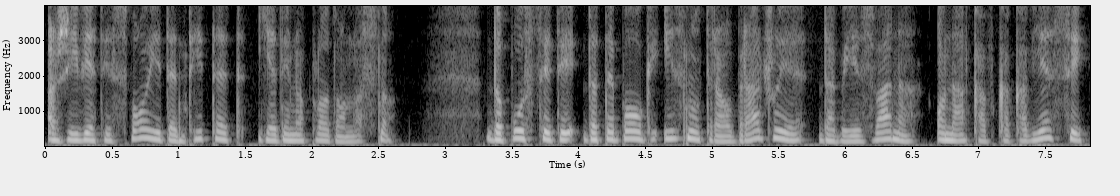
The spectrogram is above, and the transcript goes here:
a živjeti svoj identitet jedino plodonosno. Dopustiti da te Bog iznutra obrađuje, da bi izvana, onakav kakav jesi,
